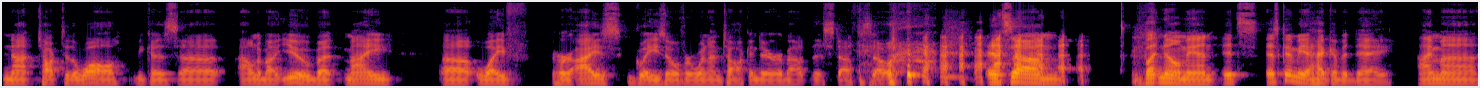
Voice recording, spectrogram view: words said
not talk to the wall because uh, I don't know about you, but my uh, wife, her eyes glaze over when I'm talking to her about this stuff. So it's, um, but no, man, it's, it's going to be a heck of a day. I'm, uh,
